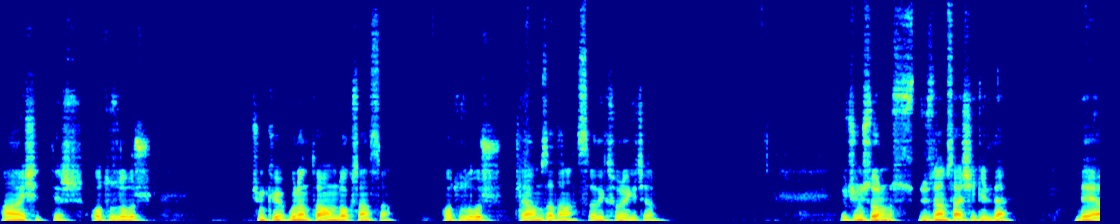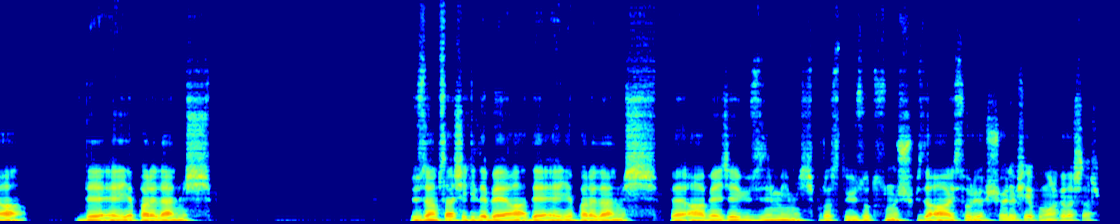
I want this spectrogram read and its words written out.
A eşittir 30 olur. Çünkü buranın tamamı 90 ise 30 olur. Cevabımız Adana. Sıradaki soruya geçelim. Üçüncü sorumuz düzlemsel şekilde BA DE'ye paralelmiş. Düzlemsel şekilde BA DE'ye paralelmiş ve ABC 120'ymiş. Burası da 130'muş. Bize A'yı soruyor. Şöyle bir şey yapalım arkadaşlar.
